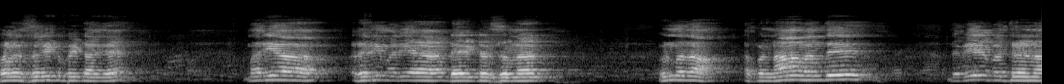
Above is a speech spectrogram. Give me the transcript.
பலர் சொல்லிட்டு போயிட்டாங்க. மரியா ரவி மரியா டைரக்டர் சொன்னார். உண்மைதான். அப்போ நான் வந்து இந்த வீரபத்ரனா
